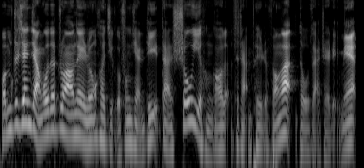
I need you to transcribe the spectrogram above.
我们之前讲过的重要内容和几个风险低但收益很高的资产配置方案都在这里面。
